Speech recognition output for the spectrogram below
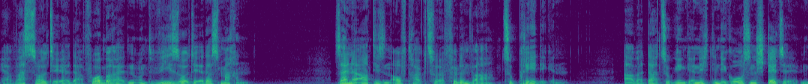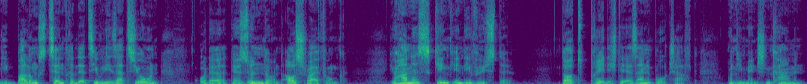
Ja, was sollte er da vorbereiten und wie sollte er das machen? Seine Art, diesen Auftrag zu erfüllen, war zu predigen. Aber dazu ging er nicht in die großen Städte, in die Ballungszentren der Zivilisation oder der Sünde und Ausschweifung. Johannes ging in die Wüste. Dort predigte er seine Botschaft, und die Menschen kamen.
